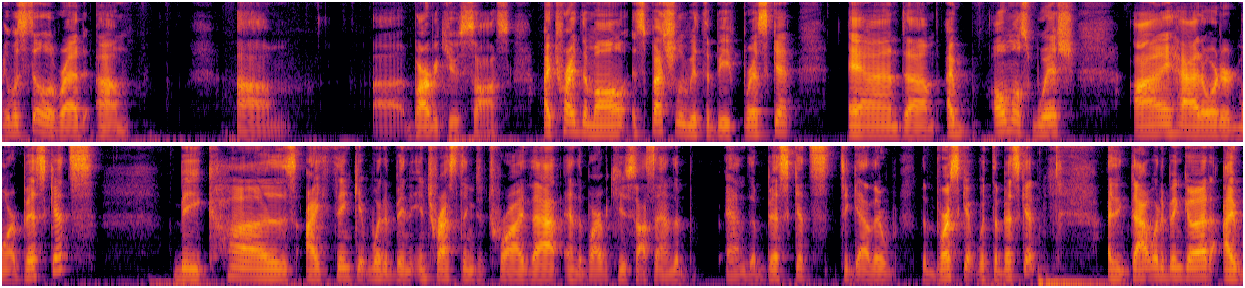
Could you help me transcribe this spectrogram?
It was still a red um, um, uh, barbecue sauce. I tried them all, especially with the beef brisket, and um, I almost wish I had ordered more biscuits because I think it would have been interesting to try that and the barbecue sauce and the and the biscuits together, the brisket with the biscuit. I think that would have been good. I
